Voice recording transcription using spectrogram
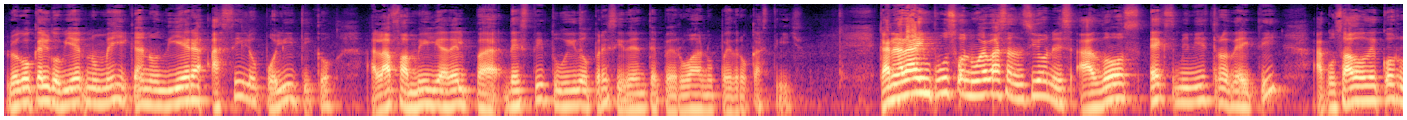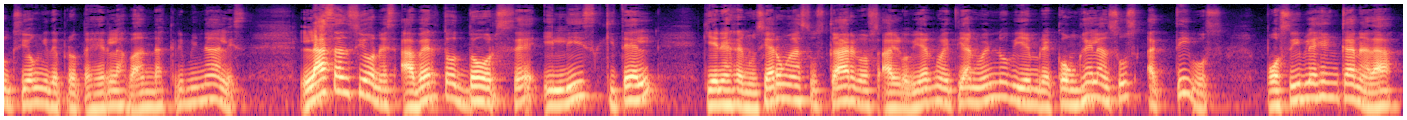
luego que el gobierno mexicano diera asilo político a la familia del destituido presidente peruano Pedro Castillo. Canadá impuso nuevas sanciones a dos exministros de Haití acusados de corrupción y de proteger las bandas criminales. Las sanciones a Berto Dorce y Liz Kittel, quienes renunciaron a sus cargos al gobierno haitiano en noviembre, congelan sus activos posibles en Canadá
